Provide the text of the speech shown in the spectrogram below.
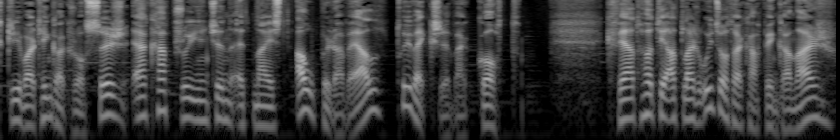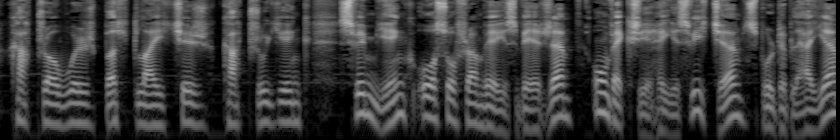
skrivar Tinga Krosser er kapprujingen et neist aupera vel, tog vekkse var godt. Kvært høtti allar uidrottarkappingarnar, kappróur, bøltleikir, kapprujing, svimjing og så framvegis vere, om veksi hei svitje, spurte bleie,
